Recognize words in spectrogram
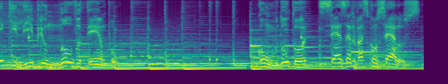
Equilíbrio Novo Tempo. Com o doutor César Vasconcelos.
